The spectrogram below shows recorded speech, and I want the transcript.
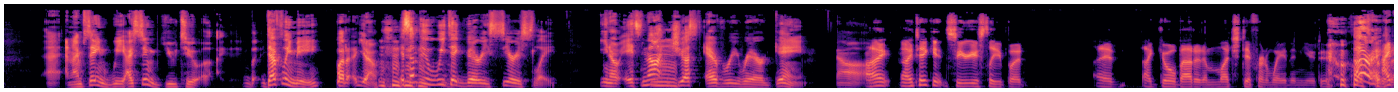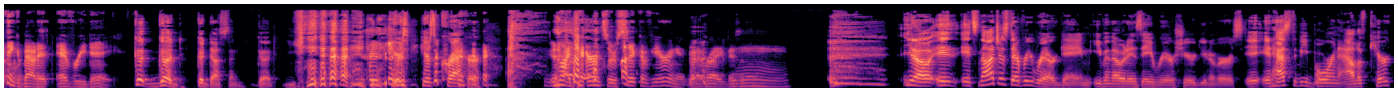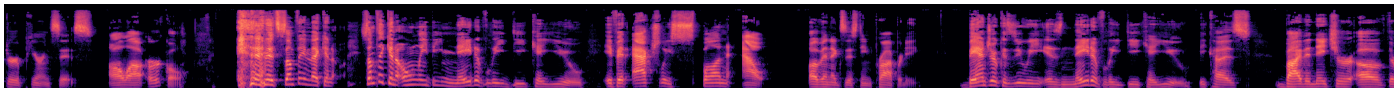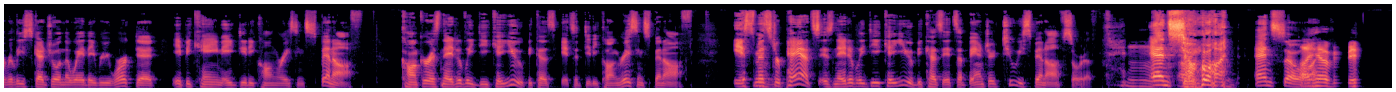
uh, and I'm saying we, I assume you two, uh, but definitely me, but uh, you know, it's something that we take very seriously. You know, it's not Mm. just every rare game. Uh, I I take it seriously, but I I go about it a much different way than you do. All right. I think about it every day. Good, good, good, Dustin. Good. here's, here's a cracker. My parents are sick of hearing it whenever I visit them. You know, it, it's not just every rare game, even though it is a rare shared universe. It, it has to be born out of character appearances, a la Urkel. And it's something that can, something can only be natively DKU if it actually spun out of an existing property. Banjo Kazooie is natively DKU because by the nature of the release schedule and the way they reworked it, it became a Diddy Kong Racing spin-off. Conker is natively DKU because it's a Diddy Kong Racing spin-off. It's Mr. Pants is natively DKU because it's a Banjo Tooie spin-off, sort of. mm. And so I- on. And so on. I have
